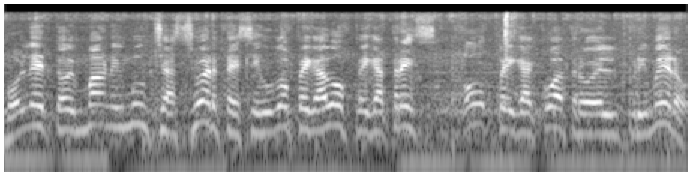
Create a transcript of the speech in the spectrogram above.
Boleto en mano y mucha suerte. Si jugó Pega 2, Pega 3 o Pega 4, el primero.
